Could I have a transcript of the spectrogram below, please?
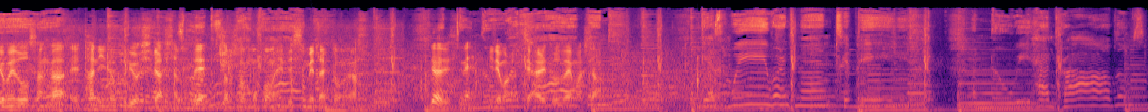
嫁堂さんがえ他人のふりをしだしたのでそろそろもうこの辺で締めたいと思います。ではですね見てもらってありがとうございました could be. I know we had problems.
